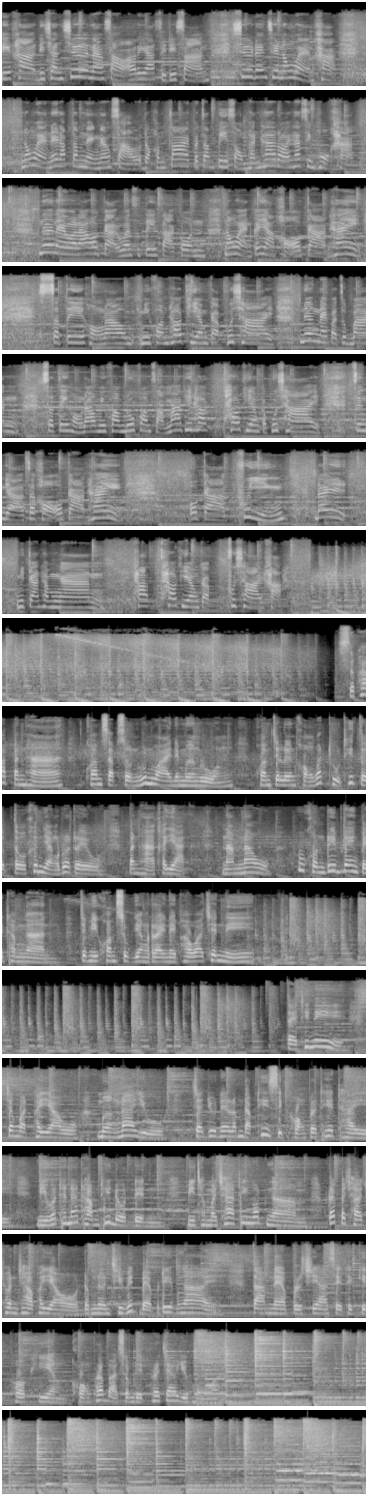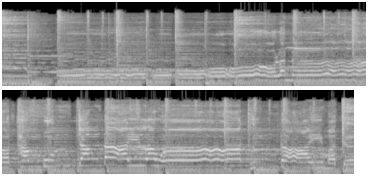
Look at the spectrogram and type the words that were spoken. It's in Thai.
ดิฉันชื่อนางสาวอาริยาสิทธิสาร ชื่อเล่นชื่อน้องแหวนค่ะ น้องแหวนได้รับตำแหน่งนางสาวดอกคำใต้ประจำปี 2556 ค่ะ เนื่องในวาระโอกาสวันสตรีสากล น้องแหวนก็อยากขอโอกาสให้สตรีของเรามีความเท่าเทียมกับผู้ชาย เนื่องในปัจจุบัน สตรีของเรามีความรู้ความสามารถที่เท่าเท่าเทียมกับผู้ชาย จึงอยากจะขอโอกาสให้โอกาสผู้หญิงได้ มีการทำงานเท่าเท่าเทียมกับผู้ชายค่ะสภาพปัญหา ความสับสนวุ่นวายในเมืองหลวง ความเจริญของวัตถุที่เติบโตขึ้นอย่างรวดเร็ว ปัญหาขยะ น้ำเน่า ผู้คนรีบเร่งไปทำงาน จะมีความสุขอย่างไรในภาวะเช่นนี้ แต่ที่นี่ จังหวัดพะเยา เมืองน่าอยู่จะอยู่ในลำดับที่ 10 ของประเทศไทย มีวัฒนธรรมที่โดดเด่น มีธรรมชาติที่งดงาม และประชาชนชาวพะเยาดำเนินชีวิตแบบเรียบง่าย ตามแนวปรัชญาเศรษฐกิจพอเพียงของพระบาทสมเด็จพระเจ้าอยู่หัว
